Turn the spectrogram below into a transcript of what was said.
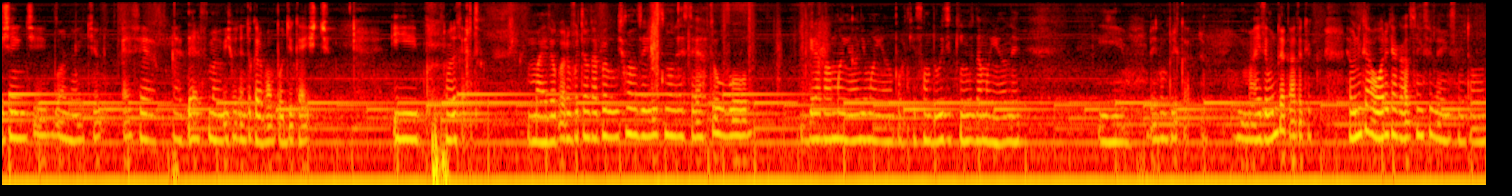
Oi, gente, boa noite. Essa é a décima vez que eu tento gravar um podcast e não deu certo. Mas agora eu vou tentar pela última vez. Se não der certo, eu vou gravar amanhã de manhã, porque são 2 e 15 da manhã, né? E bem complicado. Mas é a única casa que. É a única hora que a casa está em silêncio, então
